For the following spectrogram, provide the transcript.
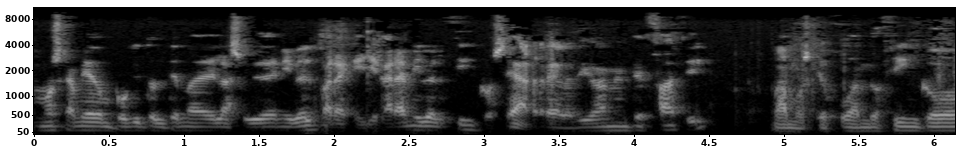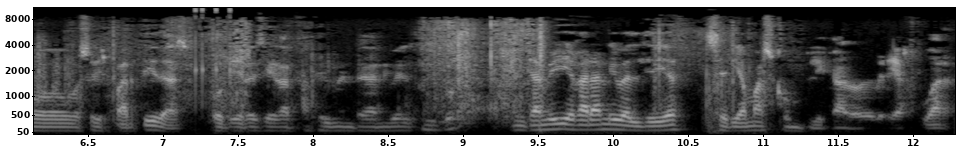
hemos cambiado un poquito el tema de la subida de nivel para que llegar a nivel 5 sea relativamente fácil. Vamos, que jugando 5 o 6 partidas podrías llegar fácilmente a nivel 5. En cambio, llegar a nivel 10 sería más complicado, deberías jugar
